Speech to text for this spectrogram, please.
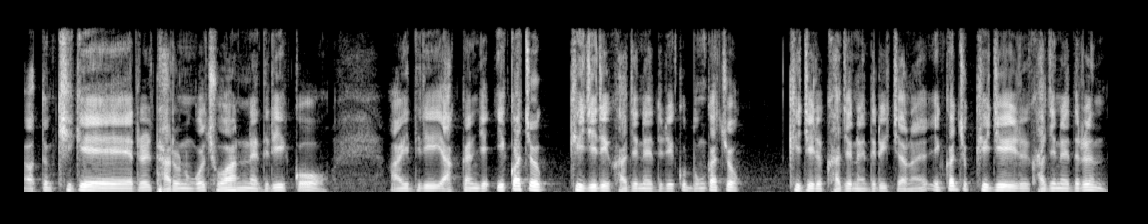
어떤 기계를 다루는 걸 좋아하는 애들이 있고 아이들이 약간 이제 이과 쪽 기질이 가진 애들이 있고 문과 쪽 기질을 가진 애들이 있잖아요. 이과 쪽 기질을 가진 애들은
